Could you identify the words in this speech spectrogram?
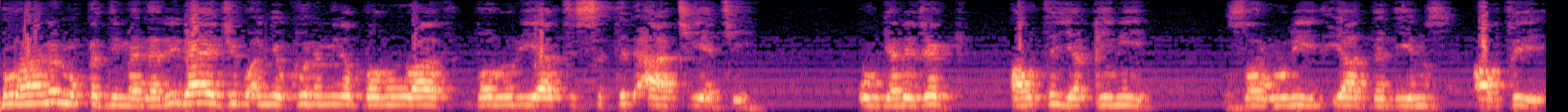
Burhan'ın mukaddimeleri la yecibu en yekune minel darurat daruriyati sittil atiyeti o gelecek altı yakini zaruriyat dediğimiz altı e,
